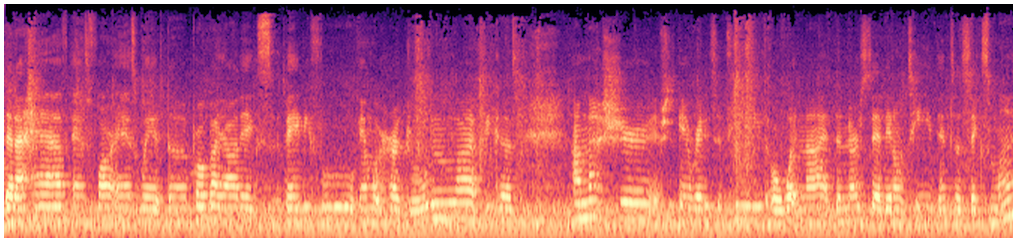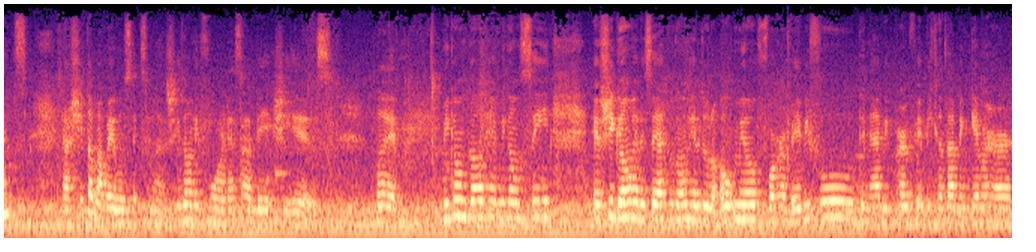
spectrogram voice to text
that I have as far as with the probiotics, baby food, and with her drooling a lot because I'm not sure if she's getting ready to teeth or whatnot. The nurse said they don't teeth until six months. Now she thought my baby was six months. She's only four. That's how big she is. But we gonna go ahead we gonna see if she go ahead and say i could go ahead and do the oatmeal for her baby food then that'd be perfect because i've been giving her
